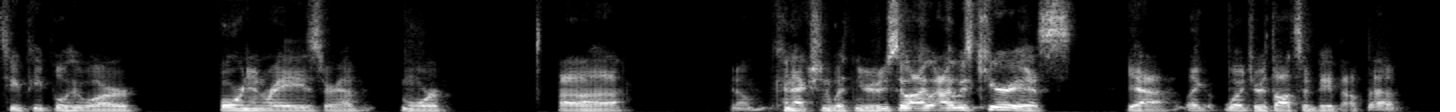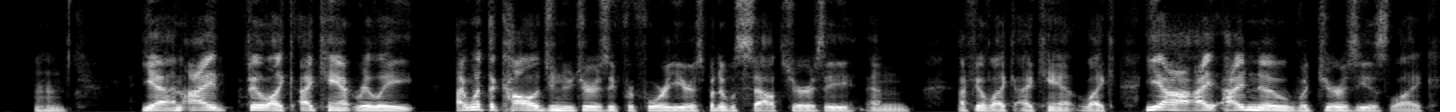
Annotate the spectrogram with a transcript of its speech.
to people who are born and raised or have more uh you know connection with New Jersey. So I I was curious, yeah, like what your thoughts would be about that. Mm-hmm. Yeah, and I feel like I can't really. I went to college in New Jersey for four years, but it was South Jersey, and I feel like I can't like. Yeah, I I know what Jersey is like.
